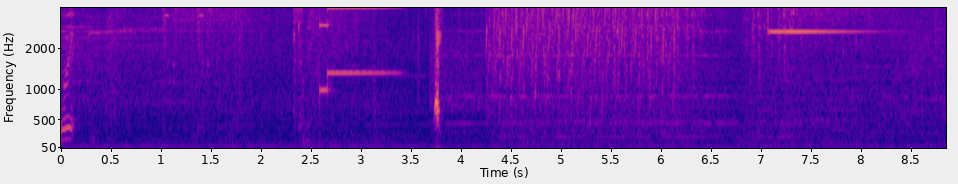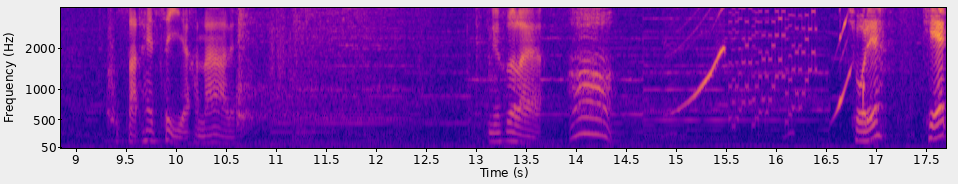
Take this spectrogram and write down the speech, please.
อุ้ยสัตว์ให้สี่อะข้างหน้าเลย นี่คืออะไรอะโชว์ดิ เค้ก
